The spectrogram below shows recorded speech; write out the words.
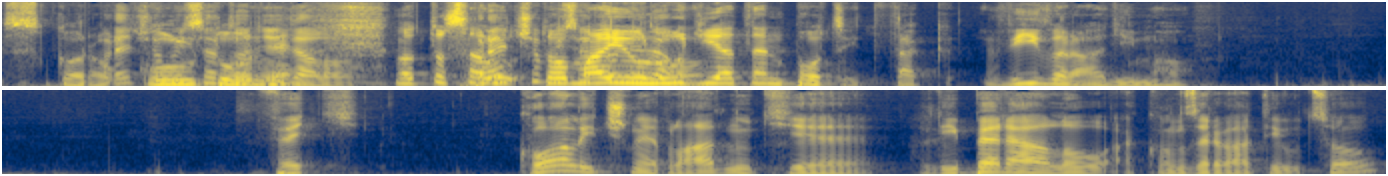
skoro Prečo kultúrne. By sa to nedalo? No to, sa, to majú to ľudia ten pocit, tak vyvrádim ho. Veď koaličné vládnutie liberálov a konzervatívcov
